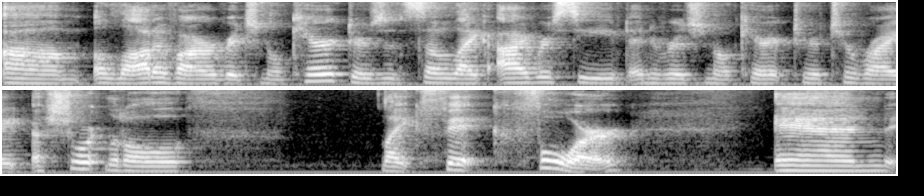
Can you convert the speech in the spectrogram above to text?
um, a lot of our original characters, and so like I received an original character to write a short little like fic for. And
